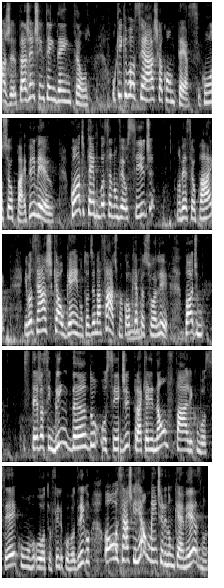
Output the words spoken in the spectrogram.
Roger, para a gente entender então, o que, que você acha que acontece com o seu pai? Primeiro, quanto tempo você não vê o Cid? Não vê seu pai? E você acha que alguém, não estou dizendo a Fátima, qualquer uhum. pessoa ali, pode esteja assim blindando o Cid para que ele não fale com você, com o outro filho, com o Rodrigo? Ou você acha que realmente ele não quer mesmo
